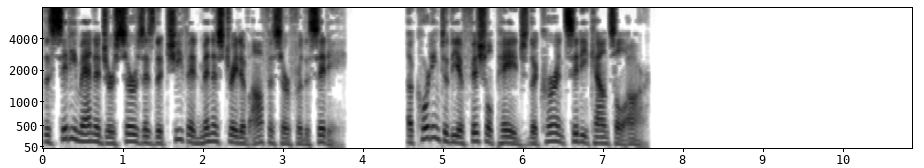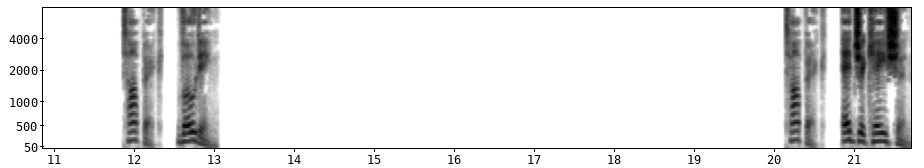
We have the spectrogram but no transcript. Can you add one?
The city manager serves as the chief administrative officer for the city. According to the official page, the current city council are. Topic: Voting Education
